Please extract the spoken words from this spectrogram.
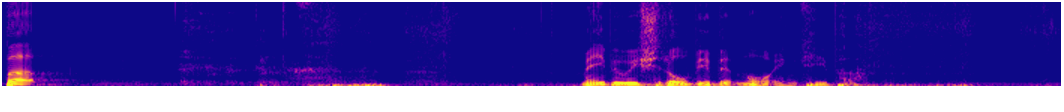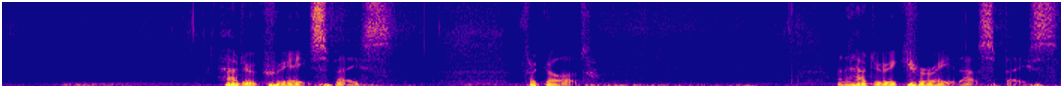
but maybe we should all be a bit more innkeeper. How do we create space for God? And how do we create that space?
